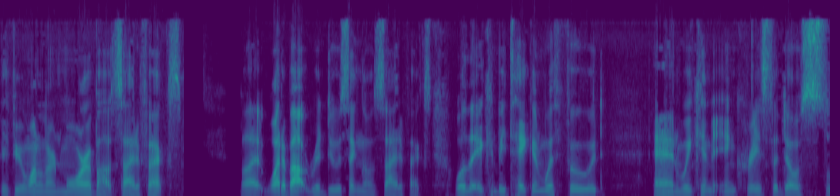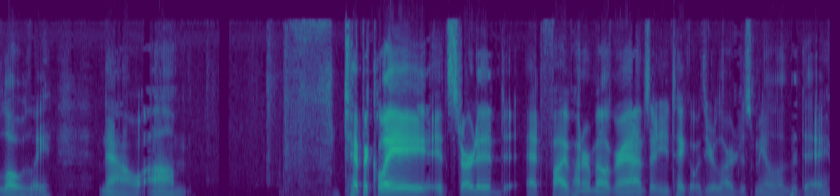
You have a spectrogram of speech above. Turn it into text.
if you want to learn more about side effects. But what about reducing those side effects? Well, it can be taken with food and we can increase the dose slowly. Now, um, typically it started at 500 milligrams and you take it with your largest meal of the day.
